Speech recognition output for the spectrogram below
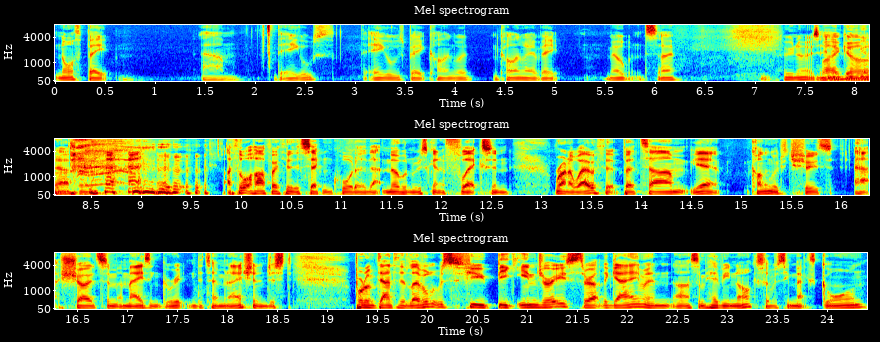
North beat um, the Eagles? The Eagles beat Collingwood, and Collingwood beat Melbourne. So who knows? My Anything God. I thought halfway through the second quarter that Melbourne was going to flex and run away with it, but um, yeah, Collingwood shoots, uh, showed some amazing grit and determination and just brought them down to the level. It was a few big injuries throughout the game and uh, some heavy knocks. Obviously, Max Gawn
